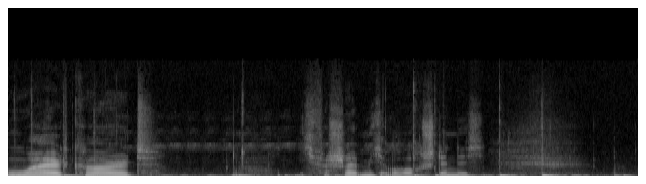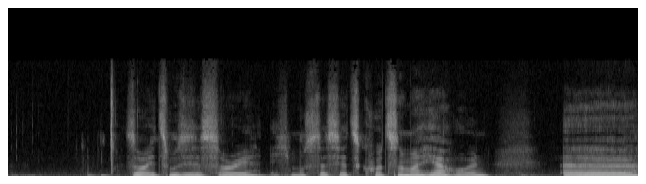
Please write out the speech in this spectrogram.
Wildcard. Ich verschreibe mich aber auch ständig. So, jetzt muss ich das, sorry, ich muss das jetzt kurz nochmal herholen. Äh.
